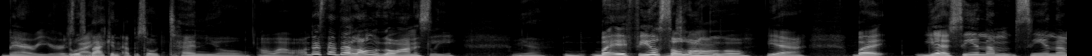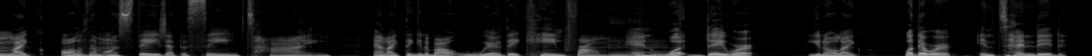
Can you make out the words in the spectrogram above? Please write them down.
barriers. It was like, back in episode 10, yo. Oh wow, oh, that's not that long ago, honestly Yeah. but it feels so so long, long. ago. Yeah, but yeah, seeing them, seeing them like all of them on stage at the same time, and like thinking about where they came from Mm-hmm. and what they were, you know, like what they were intended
